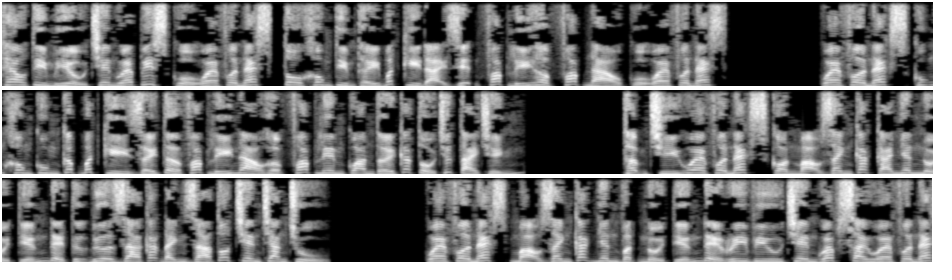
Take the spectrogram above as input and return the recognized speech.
Theo tìm hiểu trên webpage của Wefernex, tôi không tìm thấy bất kỳ đại diện pháp lý hợp pháp nào của Wefernex. Wefernex cũng không cung cấp bất kỳ giấy tờ pháp lý nào hợp pháp liên quan tới các tổ chức tài chính. Thậm chí Wefernex còn mạo danh các cá nhân nổi tiếng để tự đưa ra các đánh giá tốt trên trang chủ. Wefernex mạo danh các nhân vật nổi tiếng để review trên website Wefernex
